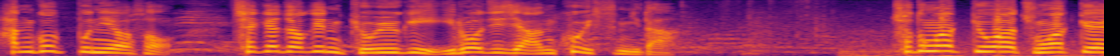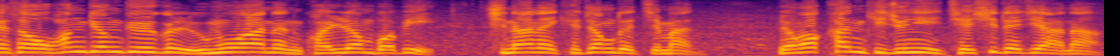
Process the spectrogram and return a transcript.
한 곳뿐이어서 체계적인 교육이 이루어지지 않고 있습니다. 초등학교와 중학교에서 환경 교육을 의무화하는 관련 법이 지난해 개정됐지만 명확한 기준이 제시되지 않아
